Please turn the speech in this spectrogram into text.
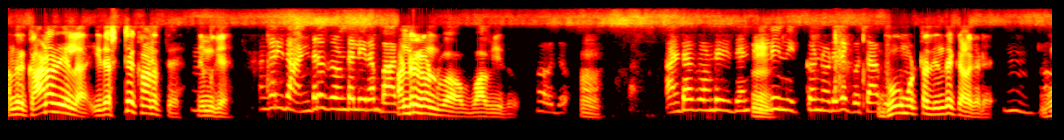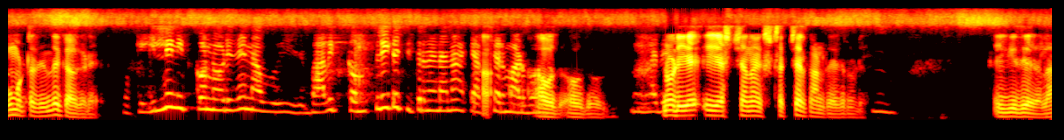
ಅಂದ್ರೆ ಕಾಣದೇ ಇಲ್ಲ. ಇದಷ್ಟೇ ಕಾಣುತ್ತೆ ನಿಮಗೆ. ಅಂಡರ್ಗ್ರೌಂಡ್ ಬಾವಿ. ಇದು. ಭೂಮಟ್ಟದಿಂದ ಕೆಳಗಡೆ. ಭೂಮಟ್ಟದಿಂದ ಕೆಳಗಡೆ. ಓಕೆ ಇಲ್ಲಿ ನಿಂತ್ಕೊಂಡು ನೋಡಿದ್ರೆ ನಾವು ಈ ಬಾವಿ ಕಂಪ್ಲೀಟ್ ಚಿತ್ರಣನ ಕ್ಯಾಪ್ಚರ್ ಮಾಡಬಹುದು ಹೌದು ಹೌದು ಹೌದು. ನೋಡಿ ಎಷ್ಟು ಚೆನ್ನಾಗಿ ಸ್ಟ್ರಕ್ಚರ್ ಕಾಣ್ತಾ ಇದೆ ನೋಡಿ. ಈಗ ಇದೆಯಲ್ಲ?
